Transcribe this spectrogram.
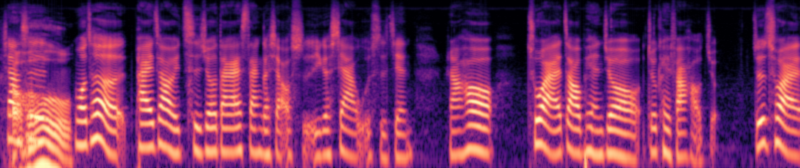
像是哦模特拍照一次就大概三个小时，一个下午时间，然后出来的照片就就可以发好久，就是出来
